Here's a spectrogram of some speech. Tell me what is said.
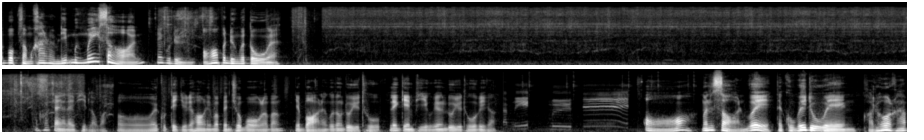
ระบบสำคัญแบบนี้มึงไม่สอนให้กูดึงอ๋อประดึงประตูไง มึงเข้า ใจอะไรผิดเหรอวะ โอ้ยกูติดอยู่ในห้องนี้มาเป็นชั่วโมงแล้วบ้างอย่าบอกนะกูต้องดู YouTube เล่นเกมผีกูยังดู YouTube อีกเหรอแบบนี้มืออ๋อ มันสอนเว้ย แต่กูไม่ดูเองขอโทษครับ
